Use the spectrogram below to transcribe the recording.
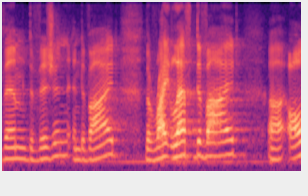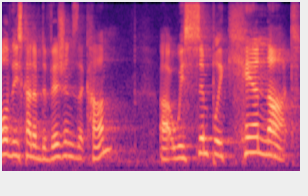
them division and divide, the right left divide, uh, all of these kind of divisions that come, uh, we simply cannot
